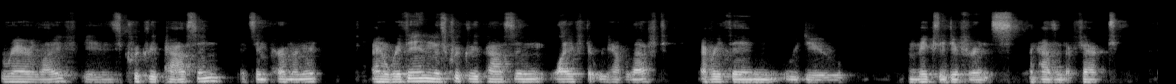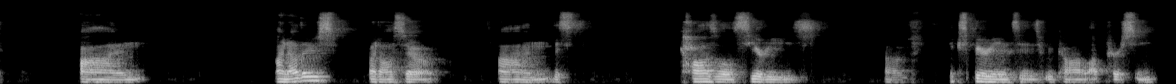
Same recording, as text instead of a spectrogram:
rare life is quickly passing, it's impermanent. And within this quickly passing life that we have left, everything we do makes a difference and has an effect on on others, but also on this causal series of experiences we call a person.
